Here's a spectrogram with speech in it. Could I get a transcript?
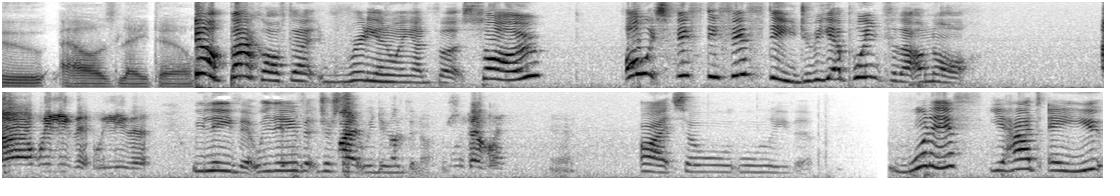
two hours later. We are back after that really annoying advert. So. Oh, it's 50 50. Do we get a point for that or not? Uh, we leave it. We leave it. We leave it. We leave it just like we do with the numbers. We don't win. Alright, so we'll, we'll leave it. What if you had a U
